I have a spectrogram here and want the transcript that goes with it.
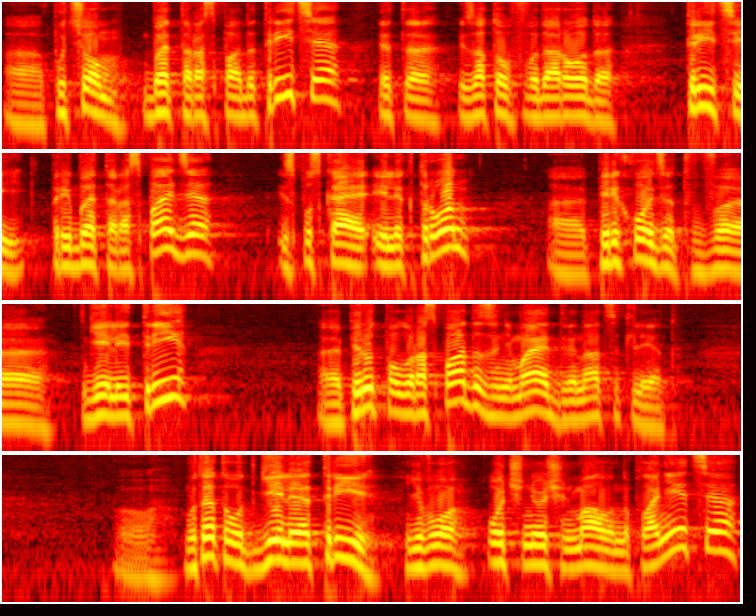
а, путем бета-распада трития, это изотоп водорода. Тритий при бета-распаде, испуская электрон, а, переходит в гелий-3. А, период полураспада занимает 12 лет. Вот это вот гелия-3, его очень-очень мало на планете.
